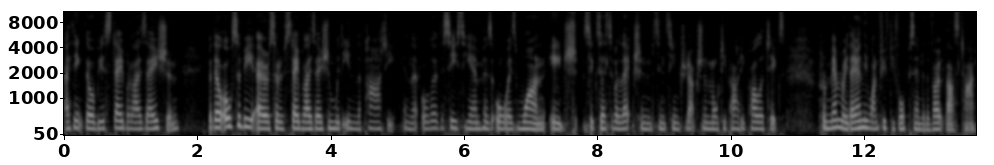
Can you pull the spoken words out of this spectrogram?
I think there will be a stabilisation, but there'll also be a sort of stabilisation within the party, in that although the CCM has always won each successive election since the introduction of multi party politics, from memory, they only won 54% of the vote last time.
